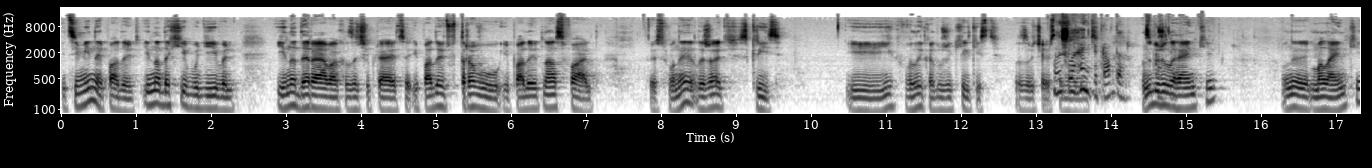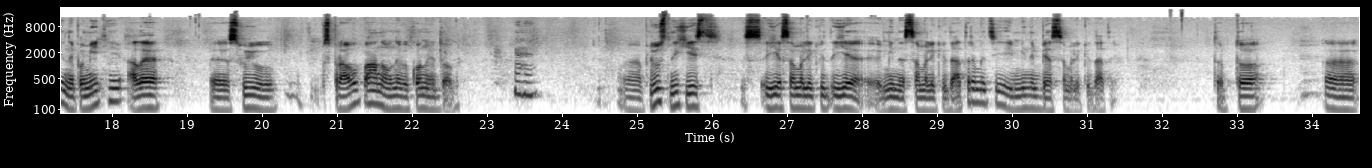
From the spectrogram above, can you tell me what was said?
І ці міни падають і на дахи будівель, і на деревах зачіпляються, і падають в траву, і падають на асфальт. Тобто вони лежать скрізь. І їх велика дуже кількість зазвичай. Вони ж легенькі, правда? Вони дуже легенькі, вони маленькі, непомітні, але е, свою справу погано вони виконують добре. Е, плюс в них є, є, самоліквід... є міни з самоліквідаторами ці і міни без самоліквідаторів. Тобто е,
